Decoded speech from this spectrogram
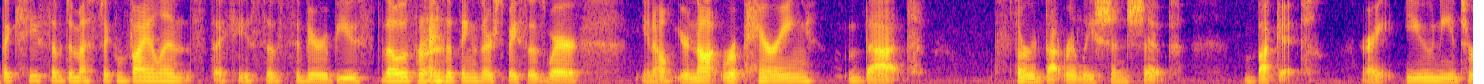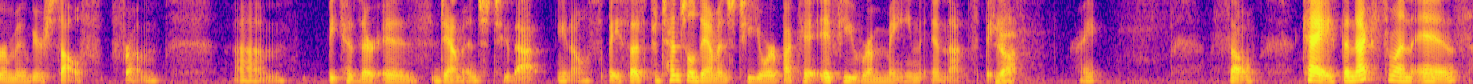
the case of domestic violence, the case of severe abuse. Those kinds of things are spaces where you know you're not repairing that third that relationship bucket, right? You need to remove yourself from um, because there is damage to that, you know, space. There's potential damage to your bucket if you remain in that space. Yeah. Right. So, okay, the next one is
